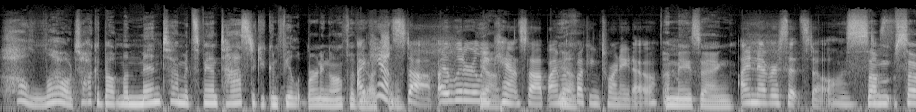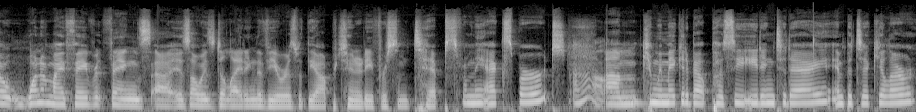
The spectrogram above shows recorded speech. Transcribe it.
Hello, talk about momentum. It's fantastic. You can feel it burning off of you. I can't actually. stop. I literally Yeah. can't stop. I'm Yeah. a fucking tornado. Amazing. I never sit still. It's Some, just- so one of my favorite things uh, is always delighting the viewers with the opportunity for some tips from the expert. Oh. Um, can we make it about pussy eating today in particular?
